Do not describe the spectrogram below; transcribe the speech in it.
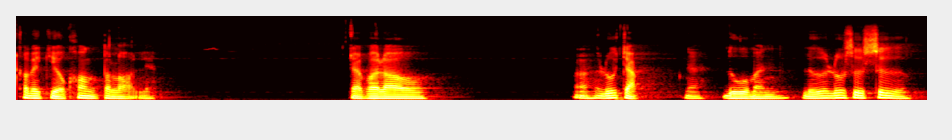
เข้าไปเกี่ยวข้องตลอดเลยแต่พอเรารู้จักนะดูมันหรือรู้ซื่อๆ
